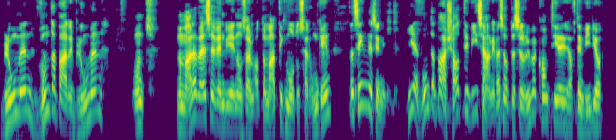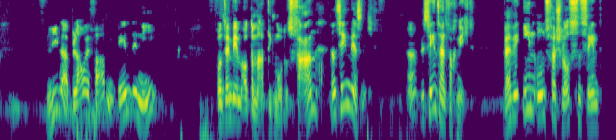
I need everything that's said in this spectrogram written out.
Blumen, wunderbare Blumen und normalerweise, wenn wir in unserem Automatikmodus herumgehen, dann sehen wir sie nicht. Hier, wunderbar, schaut die Wiese an. Ich weiß nicht, ob das so rüberkommt hier auf dem Video. Lila, blaue Farben, Ende nie. Und wenn wir im Automatikmodus fahren, dann sehen wir es nicht. Ja, wir sehen es einfach nicht, weil wir in uns verschlossen sind,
